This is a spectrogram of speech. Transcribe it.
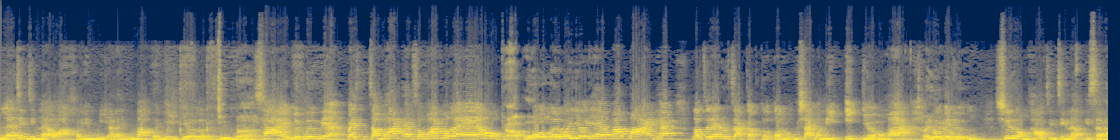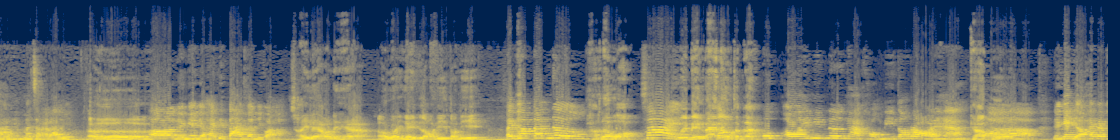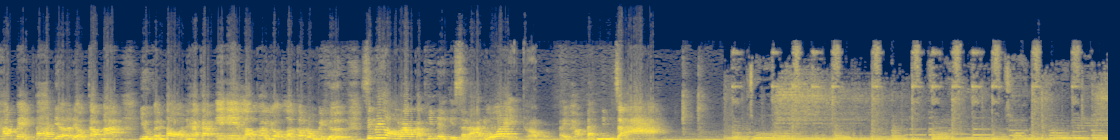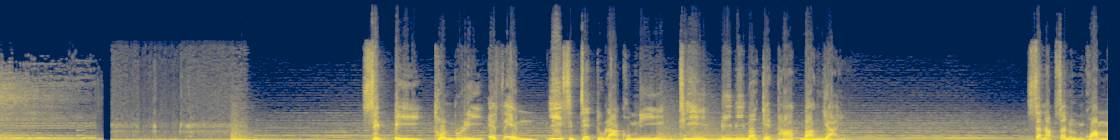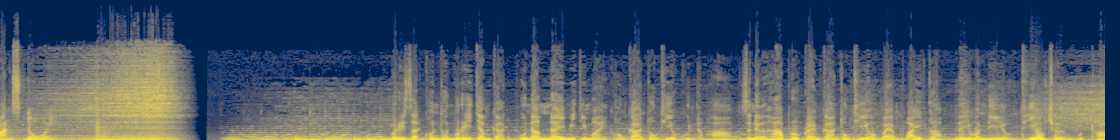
และจริง ๆ แล้วอะเขายังมีอะไรมากกว่านี้อีกเยอะเลย จริงมาก ใช่ลึกๆเนี่ยไปสัมภาษณ์แอบสัมภาษณ์มาแล้วครับผมบอกเลยว่าเยอะแยะมากมายนะคะเราจะได้รู้จักกับตัวตนของผู้ชายคนนี้อีกเยอะมากใช่ๆแล้ว รวมไปถึงชื่อของเขาจริง ๆ แล้วอิสราเนี่ยมาจากอะไรเออ เออเดี๋ยวไงเดี๋ยวให้ติดตามกันดีกว่า ใช่แล้วนะฮะ เอาไว้ไงต่อดีตอนนี้ ไปพักแป๊บหนึ่งพักแล้วเหรอใช่ทำไมเบรกแรกเร็วจังอะอุบเอาไว้นิดนึงค่ะ ของดีต้องรอนะคะครับผมอ่าเดี๋ยวไงเดี๋ยวให้ไปพักเบรกแป๊บเดียวแล้วเดี๋ยวกลับมาอยู่กันต่อนะคะกับเอเอแล้วก็ยศแล้วก็รวมไปถึงซิปปี้ของเรากับพี่หนึ่งอิสราด้วย ครับไปพักแป๊บนึงจ้า 10 ปี ทนบุรี FM 27 ตุลาคมนี้ที่ BB Market Park บางใหญ่ สนับสนุนความมันโดย บริษัทคนทนบุรีจำกัด ผู้นำในมิติใหม่ของการท่องเที่ยวคุณภาพ เสนอ 5 โปรแกรมการท่องเที่ยวแบบไปกลับในวันเดียว เที่ยวเชิงพุทธะ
